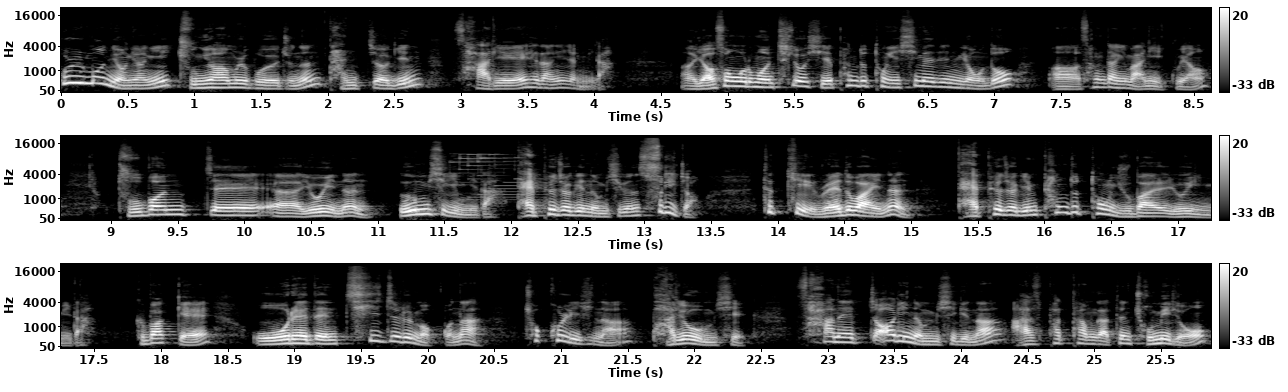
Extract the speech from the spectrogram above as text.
호르몬 영향이 중요함을 보여주는 단적인 사례에 해당이 됩니다. 어, 여성 호르몬 치료 시에 편두통이 심해지는 경우도 어, 상당히 많이 있고요. 두 번째 어, 요인은 음식입니다. 대표적인 음식은 술이죠. 특히 레드 와인은 대표적인 편두통 유발 요인입니다. 그 밖에 오래된 치즈를 먹거나 초콜릿이나 발효 음식, 산에 쪄린 음식이나 아스파탐 같은 조미료,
